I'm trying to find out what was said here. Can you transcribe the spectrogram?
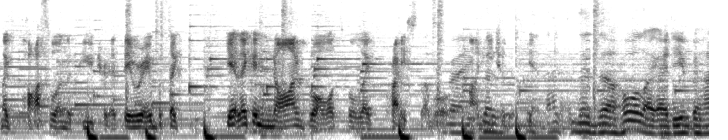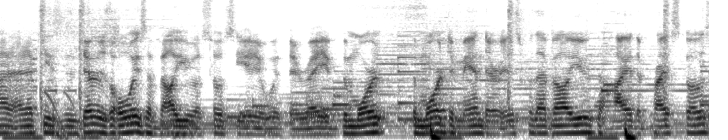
like possible in the future if they were able to like get like a non-volatile like price level Right, on each of the the, the whole like idea behind NFTs is there is always a value associated with it, right? The more the more demand there is for that value, the higher the price goes,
